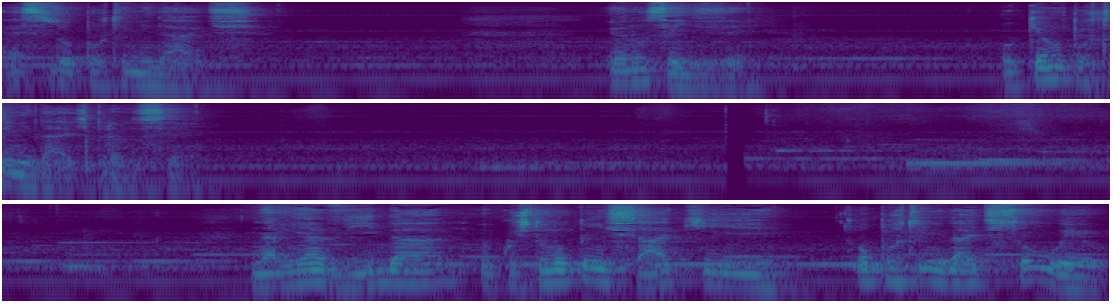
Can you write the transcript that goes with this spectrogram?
essas oportunidades? Eu não sei dizer. O que é uma oportunidade para você? Na minha vida, eu costumo pensar que oportunidade sou eu.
